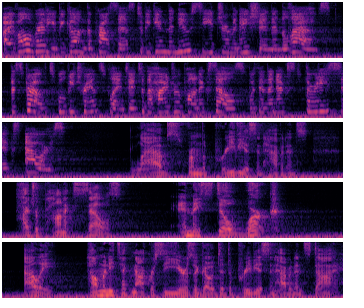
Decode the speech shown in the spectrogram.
I've already begun the process to begin the new seed germination in the labs. The sprouts will be transplanted to the hydroponic cells within the next 36 hours. Labs from the previous inhabitants. Hydroponic cells. And they still work. Ally, how many technocracy years ago did the previous inhabitants die?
